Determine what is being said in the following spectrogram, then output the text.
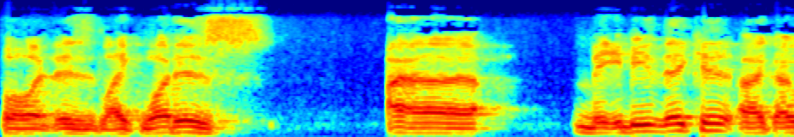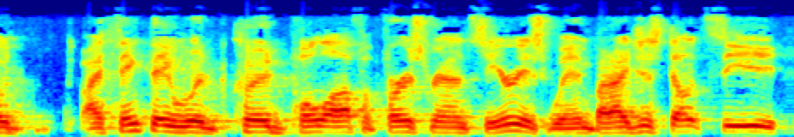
But is like what is uh maybe they can like I would I think they would could pull off a first round series win, but I just don't see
